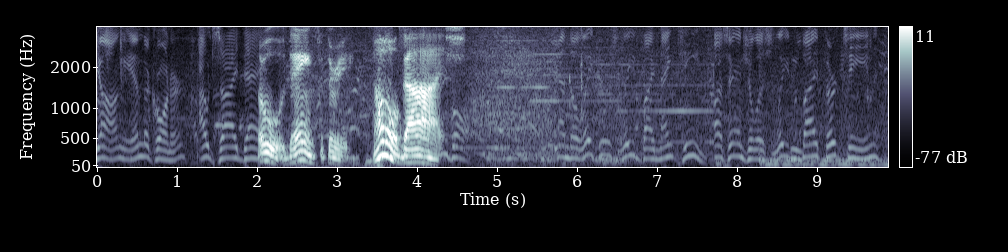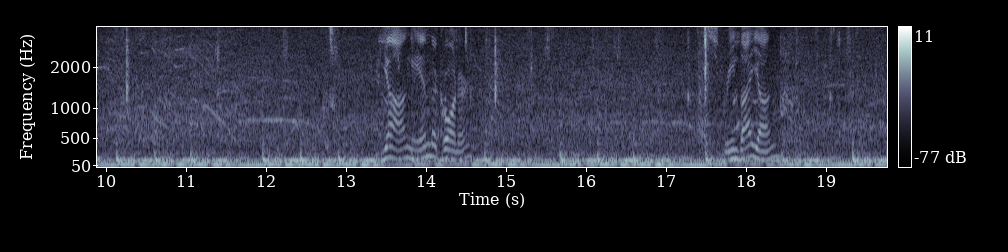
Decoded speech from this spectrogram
Young in the corner, outside down. Oh, dang for three. Oh gosh. And the Lakers lead by 19. Los Angeles leading by 13. Young in the corner. Screen by Young. Prez dishes to Ingram.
